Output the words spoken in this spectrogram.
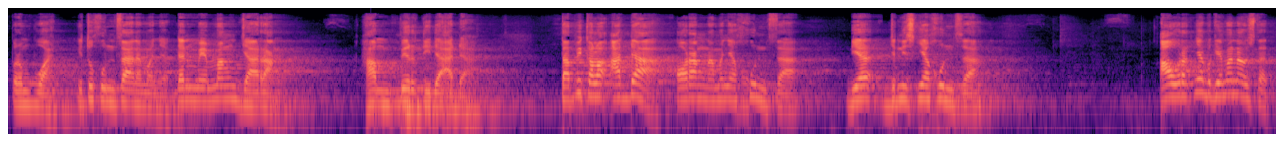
perempuan. Itu khunsa namanya. Dan memang jarang. Hampir tidak ada. Tapi kalau ada orang namanya khunsa, dia jenisnya khunsa, auratnya bagaimana Ustadz?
